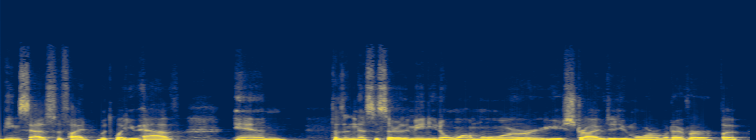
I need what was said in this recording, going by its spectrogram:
being satisfied with what you have. And doesn't necessarily mean you don't want more or you strive to do more or whatever. But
